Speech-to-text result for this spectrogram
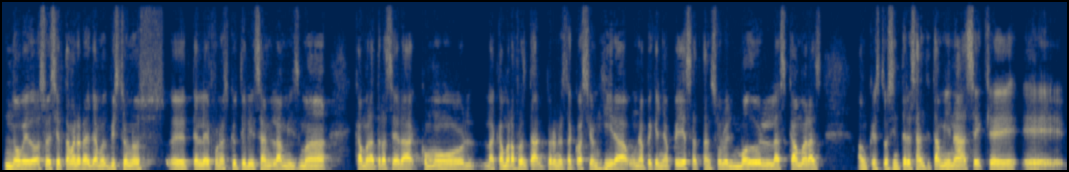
novedoso de cierta manera. Ya hemos visto unos eh, teléfonos que utilizan la misma cámara trasera como la cámara frontal, pero en esta ocasión gira una pequeña pieza, tan solo el módulo de las cámaras, aunque esto es interesante, también hace que eh,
